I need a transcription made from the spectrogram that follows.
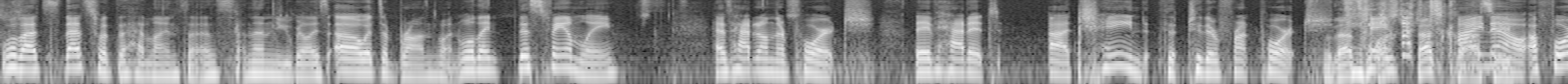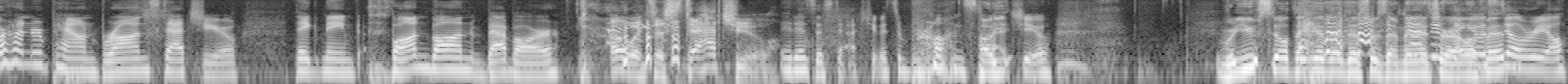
Well, that's that's what the headline says, and then you realize, oh, it's a bronze one. Well, they this family has had it on their porch. They've had it uh, chained th- to their front porch. Well, that's that's classy. I know a 400 pound bronze statue. They named Bon Bon Babar. Oh, it's a statue. It is a statue. It's a bronze Oh, you- statue. Were you still thinking that this was a I just miniature think It was elephant? still real.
